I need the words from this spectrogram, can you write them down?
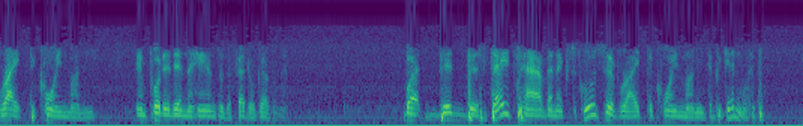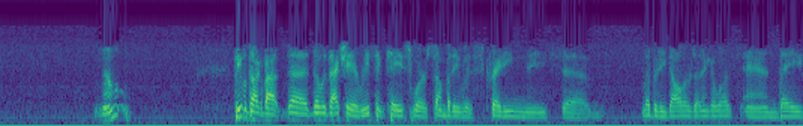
right to coin money and put it in the hands of the federal government. But did the states have an exclusive right to coin money to begin with? No. People talk about uh, there was actually a recent case where somebody was creating these uh, Liberty dollars, I think it was, and they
